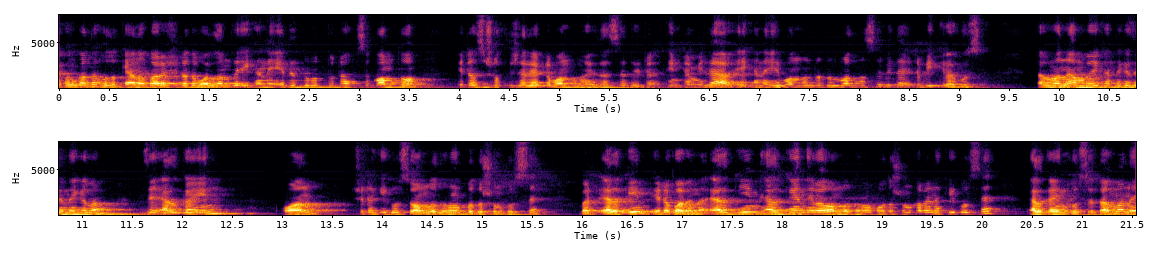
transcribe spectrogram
এখন কথা হলো, কেন করে? সেটা তো বললাম যে এখানে এদের দূরত্বটা হচ্ছে কম তো। এটা হচ্ছে শক্তিশালী একটা বন্ধন হয়ে যাচ্ছে। দুইটা, তিনটা মিলে, আর এখানে এই বন্ধনটা দুর্বল হচ্ছে বিধায় এটা বিক্রিয়া করছে। তার মানে আমরা এখান থেকে জেনে গেলাম যে অ্যালকাইন ওয়ান সেটা কি করছে? অম্লধর্ম প্রদর্শন করছে। বাট অ্যালকিন এটা করে না। অ্যালকিন, অ্যালকেন এবার অম্লধর্ম প্রদর্শন করে না, কি করছে? অ্যালকাইন করছে। তার মানে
